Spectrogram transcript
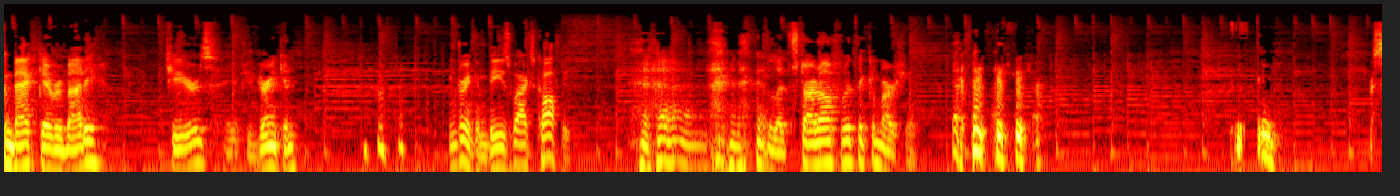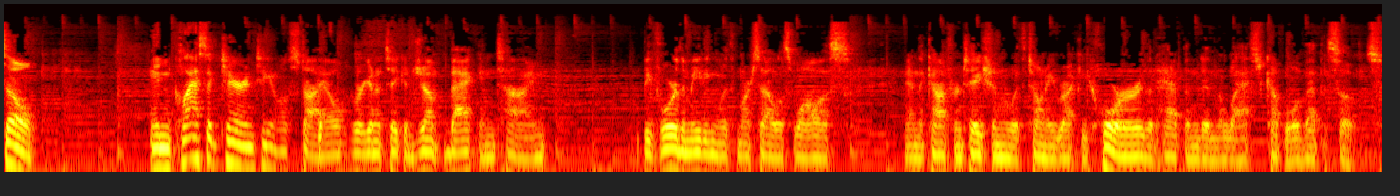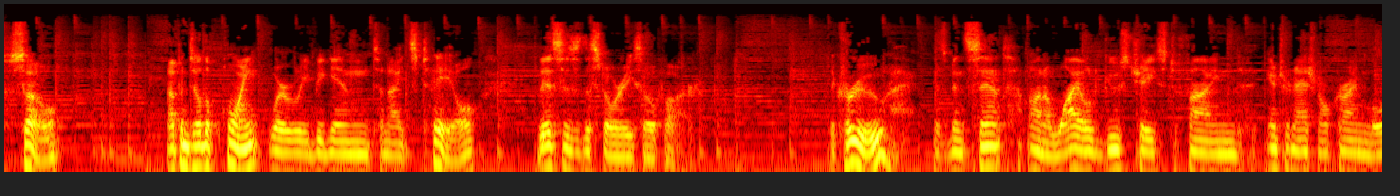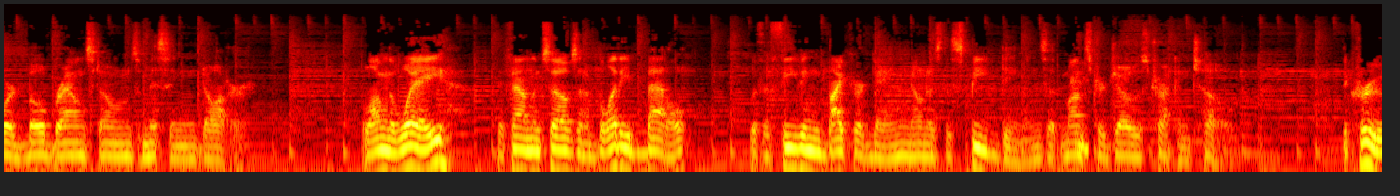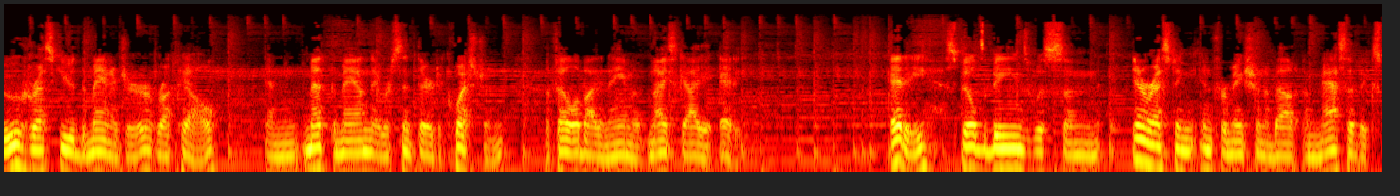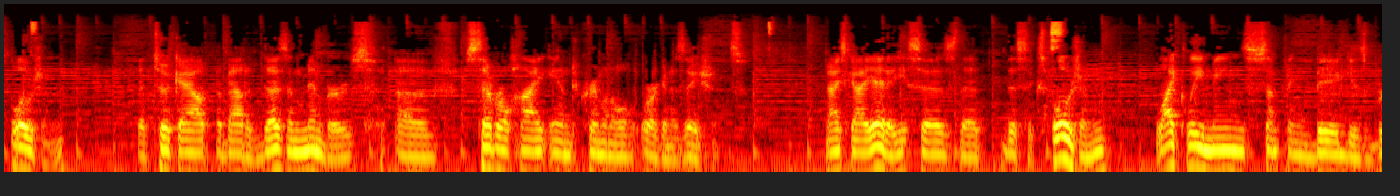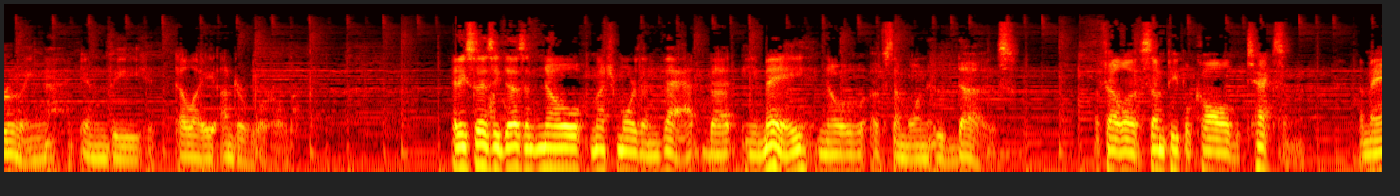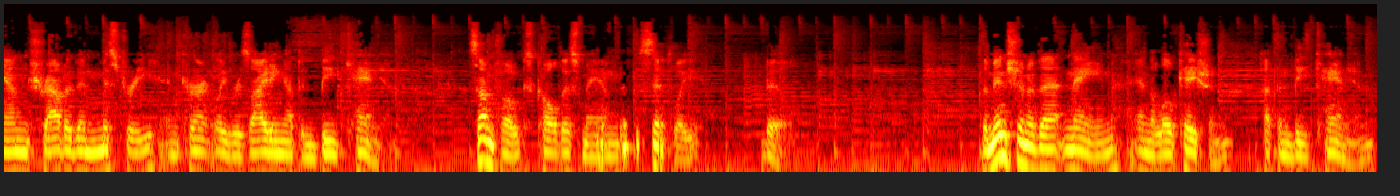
Welcome back, everybody. Cheers if you're drinking. I'm drinking beeswax coffee. Let's start off with the commercial. so, in classic Tarantino style, we're going to take a jump back in time before the meeting with Marcellus Wallace and the confrontation with Tony Rocky Horror that happened in the last couple of episodes. So, up until the point where we begin tonight's tale, this is the story so far. The crew has been sent on a wild goose chase to find international crime lord Beau Brownstone's missing daughter. Along the way, they found themselves in a bloody battle with a thieving biker gang known as the Speed Demons at Monster Joe's Truck and Tow. The crew rescued the manager, Raquel, and met the man they were sent there to question, a fellow by the name of Nice Guy Eddie. Eddie spilled the beans with some interesting information about a massive explosion that took out about a dozen members of several high end criminal organizations. Nice Guy Eddie says that this explosion likely means something big is brewing in the LA underworld. Eddie says he doesn't know much more than that, but he may know of someone who does. A fellow some people call the Texan, a man shrouded in mystery and currently residing up in Bee Canyon. Some folks call this man simply Bill. The mention of that name and the location up in Bee Canyon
